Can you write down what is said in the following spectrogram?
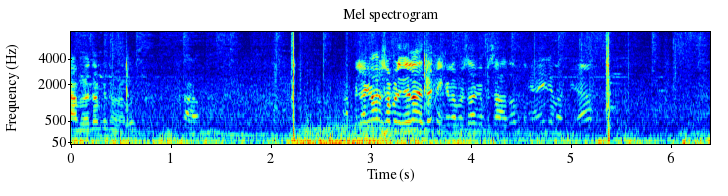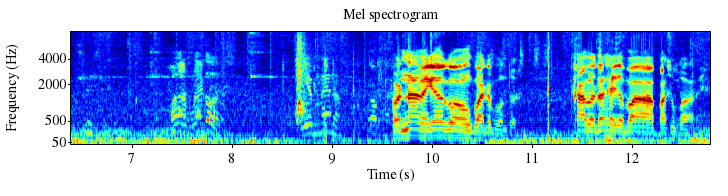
Cada pelota empieza una cosa. Claro. A mí la que me sorprendió la de tenis, que no pensaba que pesaba tanto. ¿Cuántos puntos? 10 menos. Pues nada, me quedo con cuatro puntos. Cada pelota se ha ido para su padre.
